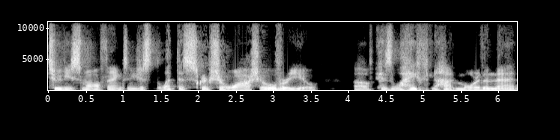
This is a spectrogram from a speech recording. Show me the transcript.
to these small things, and you just let this scripture wash over you. Of his life not more than that?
